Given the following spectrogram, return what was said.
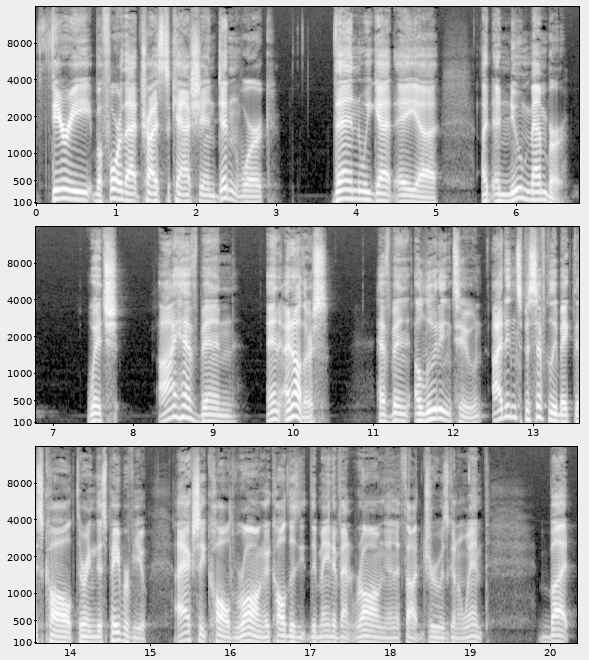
Theory before that tries to cash in, didn't work. Then we get a, uh, a, a new member, which I have been, and, and others, have been alluding to. I didn't specifically make this call during this pay per view. I actually called wrong. I called the, the main event wrong, and I thought Drew was going to win. But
